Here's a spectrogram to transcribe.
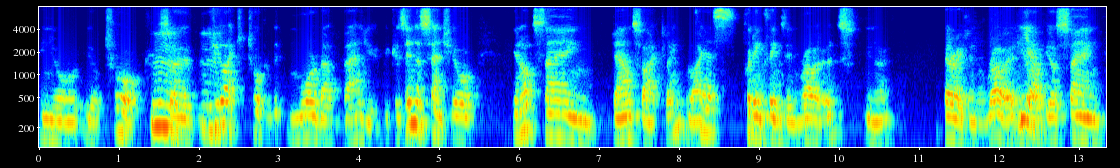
in your, your talk. Mm, so would you like to talk a bit more about value? Because in a sense, you're, you're not saying downcycling, like yes. putting things in roads, you know, buried in a road. Yeah. You're, you're saying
